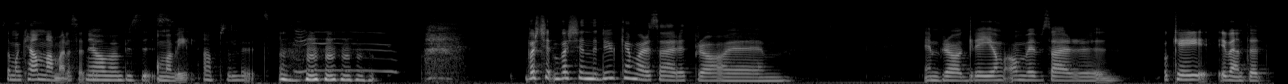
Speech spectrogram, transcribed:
Som man kan anmäla sig till. Ja, men precis. Om man vill. Absolut. Vad, vad känner du kan vara så här ett bra... ehm, en bra grej om, om vi så här... eh, Okej, eventet,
